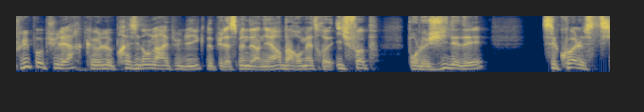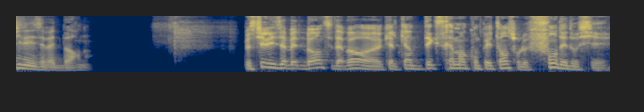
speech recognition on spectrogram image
plus populaire que le président de la République depuis la semaine dernière, baromètre IFOP pour le JDD. C'est quoi le style Elisabeth Borne? Le style Elisabeth Borne, c'est d'abord quelqu'un d'extrêmement compétent sur le fond des dossiers,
